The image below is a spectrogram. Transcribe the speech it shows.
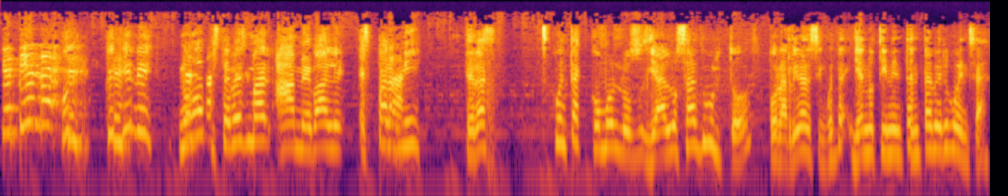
¿Qué tiene? ¿Qué tiene? No, pues te ves mal. Ah, me vale. Es para mí. Te das cuenta cómo los ya los adultos por arriba de 50 ya no tienen tanta vergüenza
